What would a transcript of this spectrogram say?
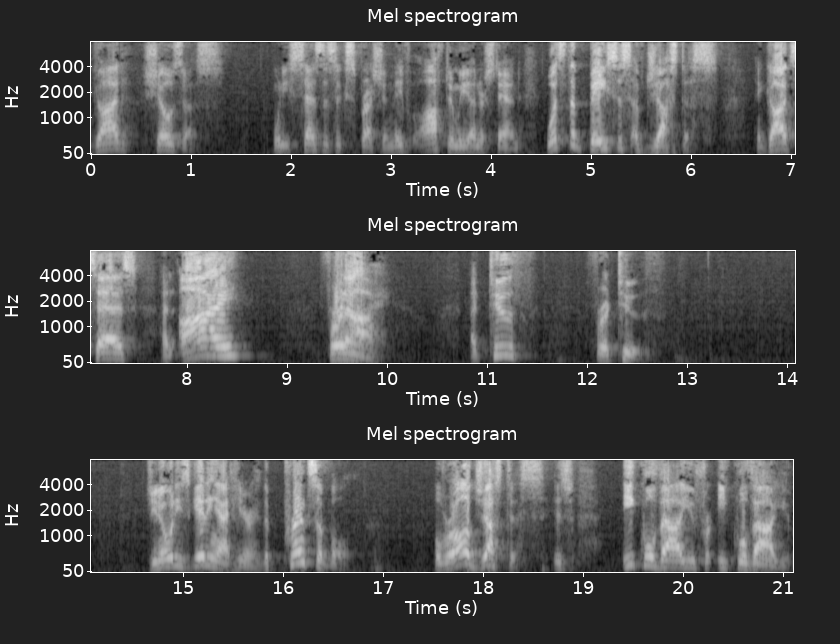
God shows us when he says this expression. They've, often we understand what's the basis of justice? And God says, an eye for an eye, a tooth for a tooth. Do you know what he's getting at here? The principle over all justice is equal value for equal value.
